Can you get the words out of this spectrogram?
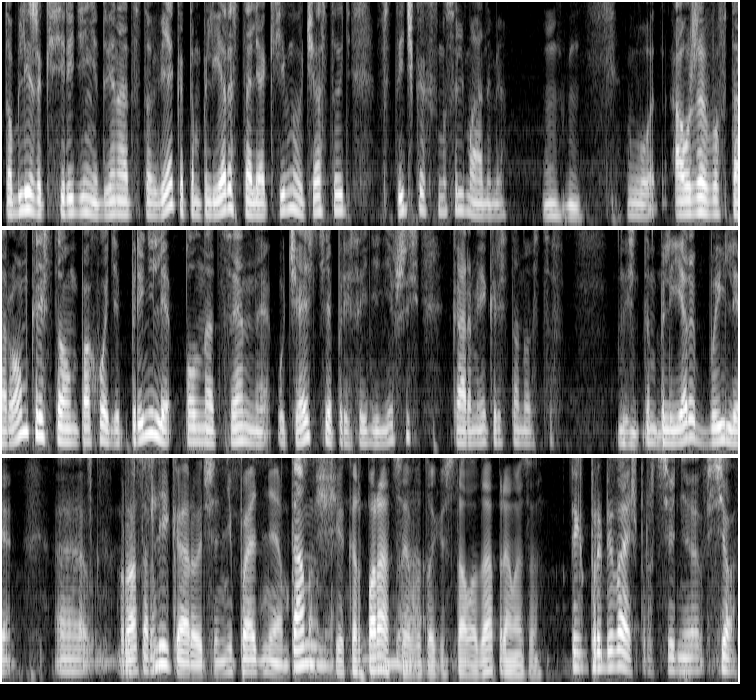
то ближе к середине XII века тамплиеры стали активно участвовать в стычках с мусульманами. Мгм. Вот. А уже во втором крестовом походе приняли полноценное участие, присоединившись к армии крестоносцев. То есть тамплиеры были... э, во втором- Росли, короче, не по дням. Там- пацаны. Вообще корпорация Да. в итоге стала, да, прям это? Ты пробиваешь просто сегодня все.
